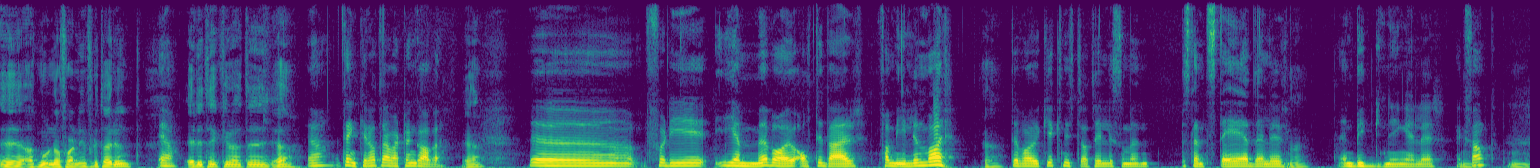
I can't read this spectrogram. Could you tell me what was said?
eh, at moren og faren din flytta rundt? Ja, Eller tenker du at det, Ja. ja, jeg tenker at det har vært en gave. ja, Eh, fordi hjemme var jo alltid der familien var. ja, Det var jo ikke knytta til liksom en bestemt sted eller nei, en bygning eller Ikke sant? mm,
